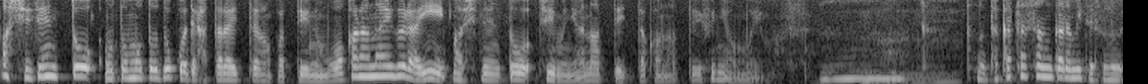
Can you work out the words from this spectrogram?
まあ、自然ともともとどこで働いてたのかっていうのもわからないぐらい、まあ、自然とチームにはなっていったかなというふうには思います。あの高田さんから見てその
